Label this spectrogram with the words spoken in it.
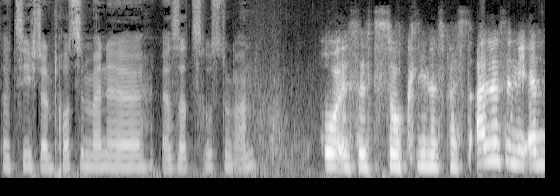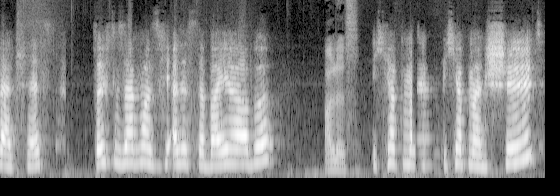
da ziehe ich dann trotzdem meine Ersatzrüstung an. oh, es ist so clean. Es passt alles in die Ender Chest. Soll ich dir sagen, was ich alles dabei habe? Alles. Ich habe mein, ich habe mein Schild,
